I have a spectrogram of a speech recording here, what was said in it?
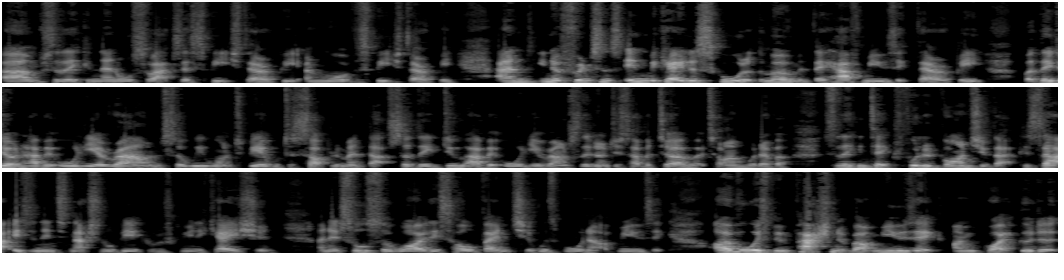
um, so they can then also access speech therapy and more of the speech therapy. And you know, for instance, in Micaela's school at the moment, they have music therapy, but they don't have it all year round. So we want to be able to supplement that so they do have it all year round. So they don't just have a term at a time, whatever. So they can take full advantage of that because that is an international vehicle of communication. And it's also why this whole venture was born out of music. I've always been passionate about music. I'm quite good at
